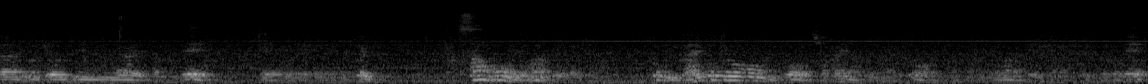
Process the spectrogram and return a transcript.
大学の教授になられたので、えー、やっぱりたくさん本を読まなければいけない。特に外国の本を社会学になると読まなきゃいけないということで、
